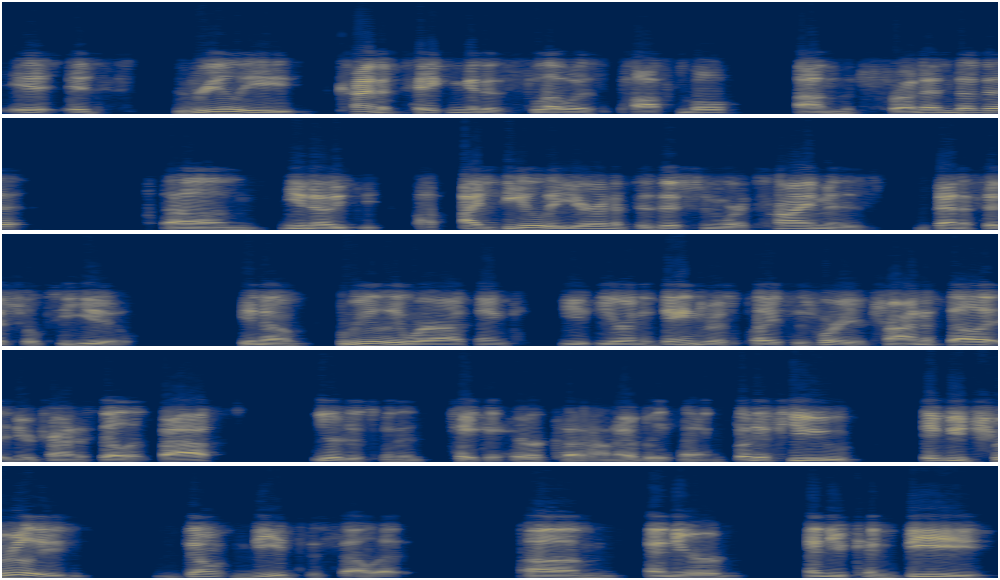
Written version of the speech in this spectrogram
it, it's really kind of taking it as slow as possible on the front end of it. Um, you know, ideally, you're in a position where time is beneficial to you. You know, really, where I think you're in a dangerous place is where you're trying to sell it and you're trying to sell it fast you're just going to take a haircut on everything. But if you if you truly don't need to sell it um, and you're and you can be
